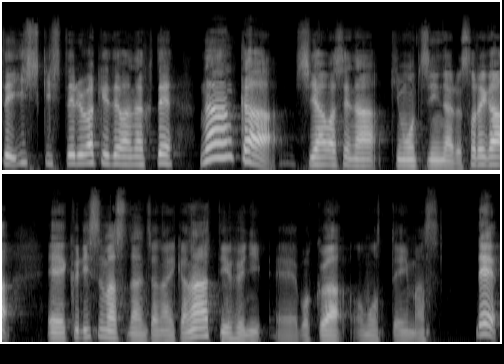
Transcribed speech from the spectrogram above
て意識してるわけではなくて、なんか幸せな気持ちになる。それが、えー、クリスマスなんじゃないかなっていうふうに、えー、僕は思っています。で、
